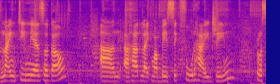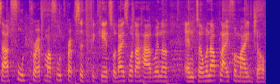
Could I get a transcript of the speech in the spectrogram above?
19 years ago. And I had like my basic food hygiene, plus I had food prep, my food prep certificate. So that's what I had when I enter, when I applied for my job.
